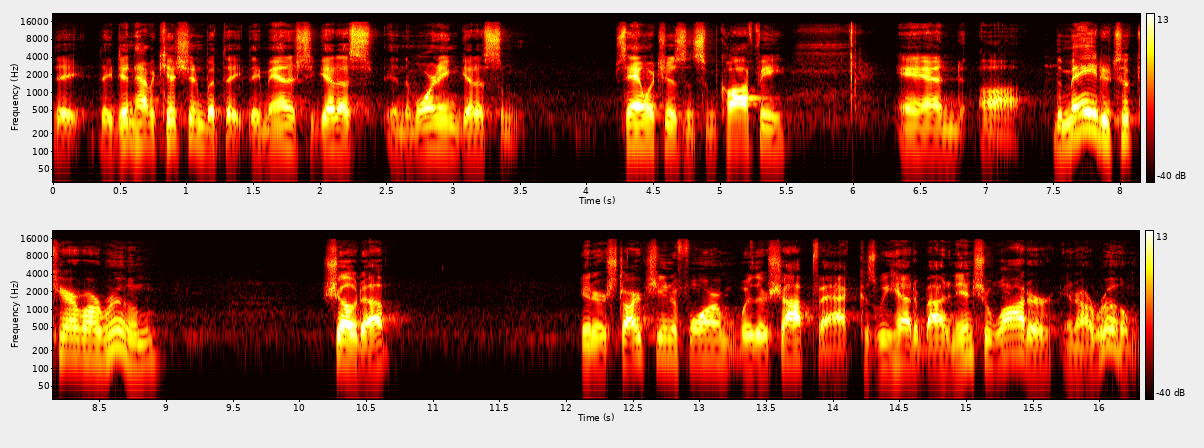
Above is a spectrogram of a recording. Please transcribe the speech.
They, they didn't have a kitchen, but they, they managed to get us in the morning, get us some sandwiches and some coffee. And uh, the maid who took care of our room showed up in her starch uniform with her shop vac because we had about an inch of water in our room.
